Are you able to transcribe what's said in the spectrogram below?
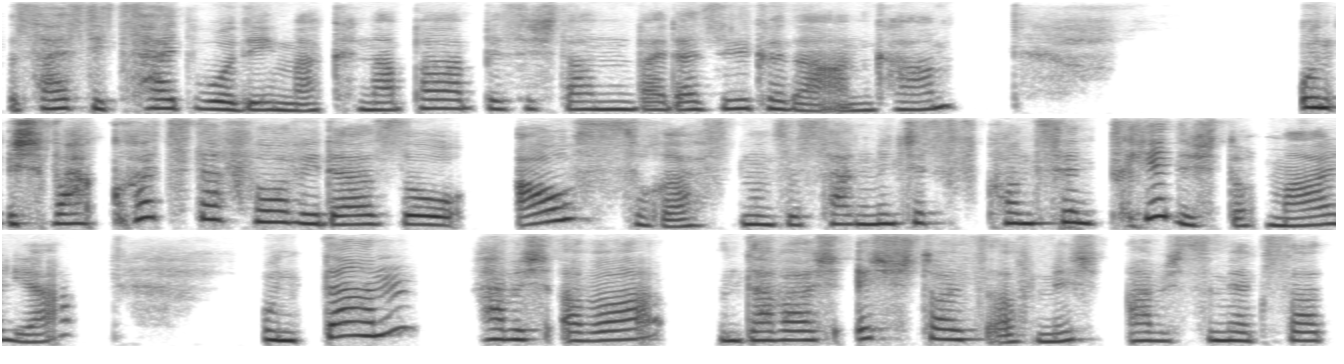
Das heißt, die Zeit wurde immer knapper, bis ich dann bei der Silke da ankam. Und ich war kurz davor, wieder so auszurasten und zu sagen, Mensch, jetzt konzentrier dich doch mal, ja. Und dann habe ich aber, und da war ich echt stolz auf mich, habe ich zu mir gesagt,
